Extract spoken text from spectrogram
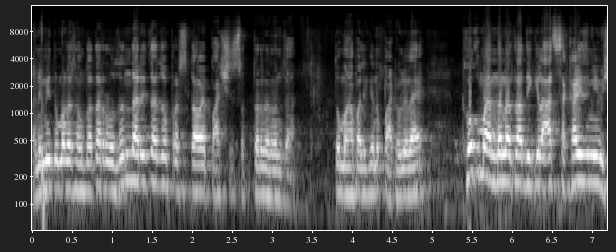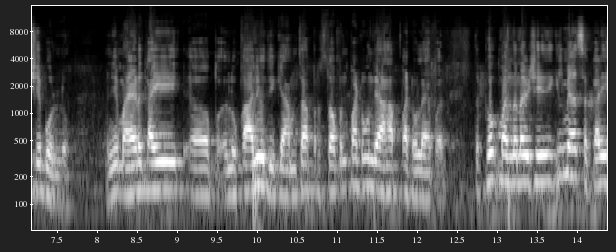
आणि मी तुम्हाला सांगतो आता रोजंदारीचा जो प्रस्ताव आहे पाचशे सत्तर जणांचा तो महापालिकेनं पाठवलेला आहे. ठोक मानधनाचा देखील आज सकाळीच मी विषय बोललो. म्हणजे माझ्याकडे काही लोक आली होती की आमचा प्रस्ताव पण पाठवून द्या हा पाठवला आहे आपण तर ठोक मानधनाविषयी देखील मी आज सकाळी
